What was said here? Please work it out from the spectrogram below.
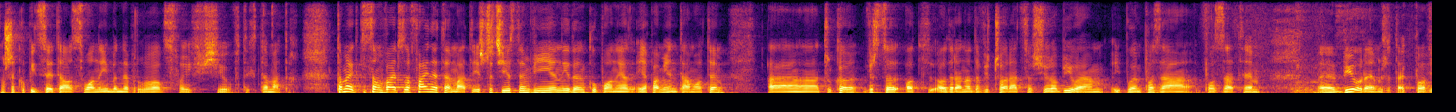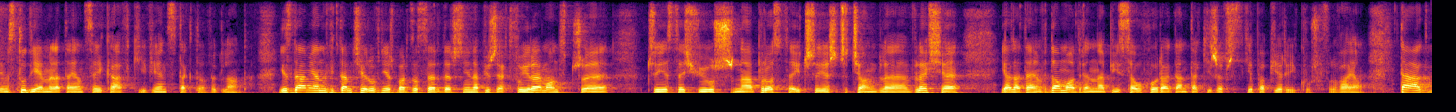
Muszę kupić sobie te osłony i będę próbował swoich sił w tych tematach. Tomek, to są bardzo fajne tematy. Jeszcze ci jestem winien jeden kupon, ja, ja pamiętam o tym. E, tylko wiesz co, od, od rana do wieczora coś robiłem i byłem poza, poza tym e, biurem, że tak powiem, studiem latającej kawki, więc tak to wygląda. Jest Damian, witam cię również bardzo serdecznie. Napisz jak twój remont, czy, czy jesteś już na prostej, czy jeszcze ciągle w lesie. Ja latałem w domu, Adrian napisał huragan taki, że wszystkie papiery i kurz fruwają. Tak, e,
